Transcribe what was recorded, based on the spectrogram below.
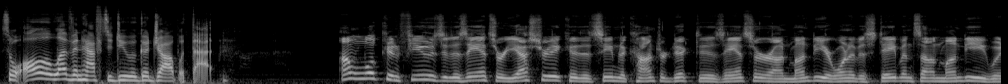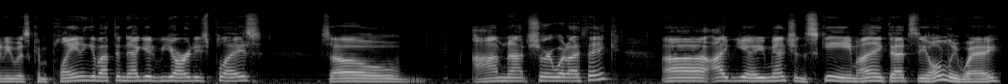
So all 11 have to do a good job with that. I'm a little confused at his answer yesterday because it seemed to contradict his answer on Monday or one of his statements on Monday when he was complaining about the negative yardage plays. So I'm not sure what I think. Uh, I you know you mentioned scheme. I think that's the only way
